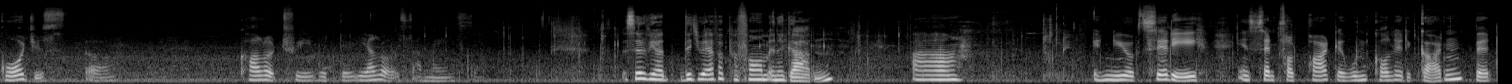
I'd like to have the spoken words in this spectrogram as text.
gorgeous uh, color tree with the yellow is amazing. Sylvia, did you ever perform in a garden? Uh, in New York City, in Central Park, I wouldn't call it a garden, but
